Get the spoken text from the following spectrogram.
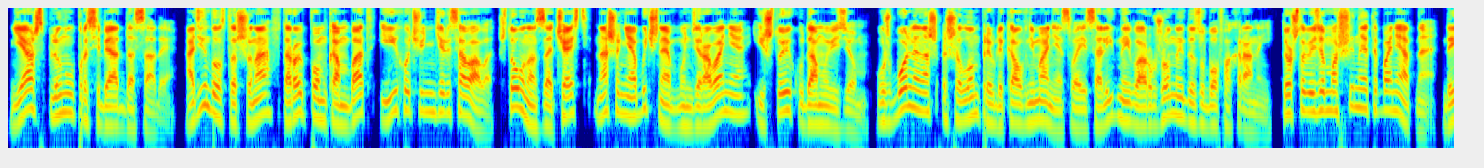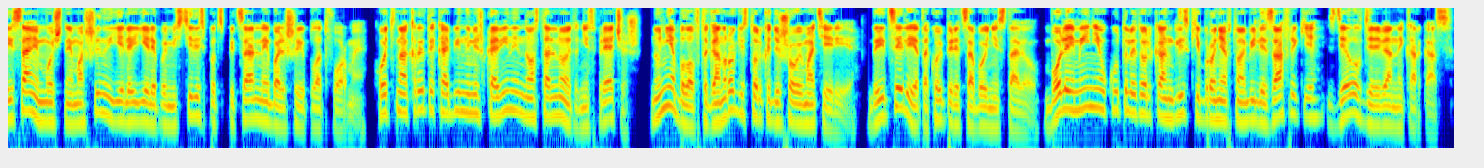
Я аж сплюнул про себя от досады. Один был старшина, второй помкомбат, и их очень интересовало, что у нас за часть, наше необычное обмундирование и что и куда мы везем. Уж больно наш эшелон привлекал внимание своей солидной, вооруженной до зубов охраной. То, что везем машины, это понятно. Да и сами мощные машины еле-еле поместились под специальные большие платформы. Хоть накрыты кабины мешковиной, но остальное это не спрячешь. Но не было в Таганроге столько дешевой материи. Да и цели я такой перед собой не ставил. Более-менее укутали только английские бронеавтомобили из Африки, сделав деревянный каркас.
